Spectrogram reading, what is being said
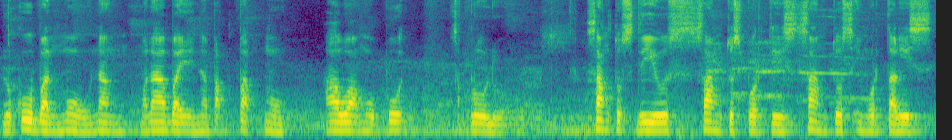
lukuban mo ng malabay na pakpak mo, awa mo po sa klulo. Sanctus Deus, Sanctus Fortis, Sanctus Immortalis,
